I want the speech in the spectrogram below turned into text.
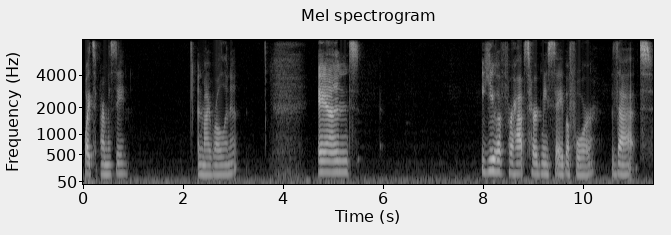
white supremacy and my role in it. And you have perhaps heard me say before that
